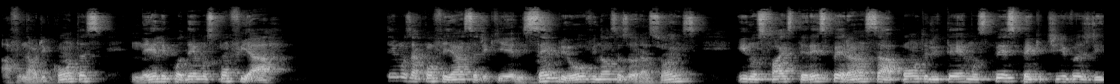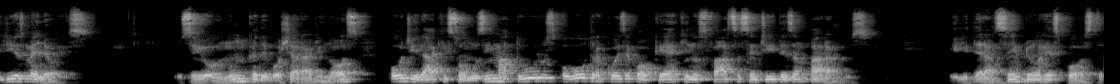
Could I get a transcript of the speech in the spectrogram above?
Afinal de contas, nele podemos confiar. Temos a confiança de que ele sempre ouve nossas orações e nos faz ter esperança a ponto de termos perspectivas de dias melhores. O Senhor nunca debochará de nós ou dirá que somos imaturos ou outra coisa qualquer que nos faça sentir desamparados. Ele terá sempre uma resposta:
